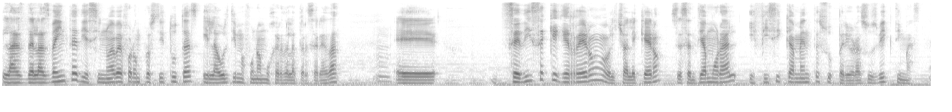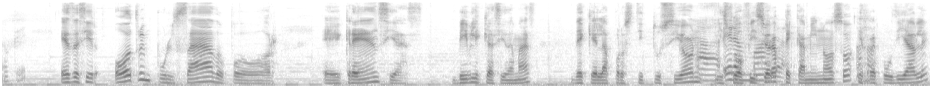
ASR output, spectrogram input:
las de las 20, 19 fueron prostitutas y la última fue una mujer de la tercera edad. Mm. Eh, se dice que Guerrero, o el chalequero, se sentía moral y físicamente superior a sus víctimas. Es decir, otro impulsado por eh, creencias bíblicas y demás, de que la prostitución Ah, y su oficio era pecaminoso y Ajá. repudiable,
